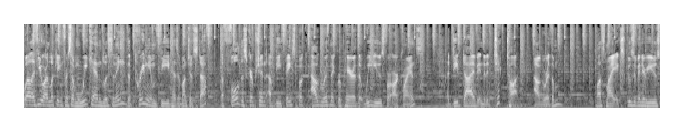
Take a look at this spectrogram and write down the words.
Well, if you are looking for some weekend listening, the premium feed has a bunch of stuff, a full description of the Facebook algorithmic repair that we use for our clients a deep dive into the TikTok algorithm, plus my exclusive interviews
